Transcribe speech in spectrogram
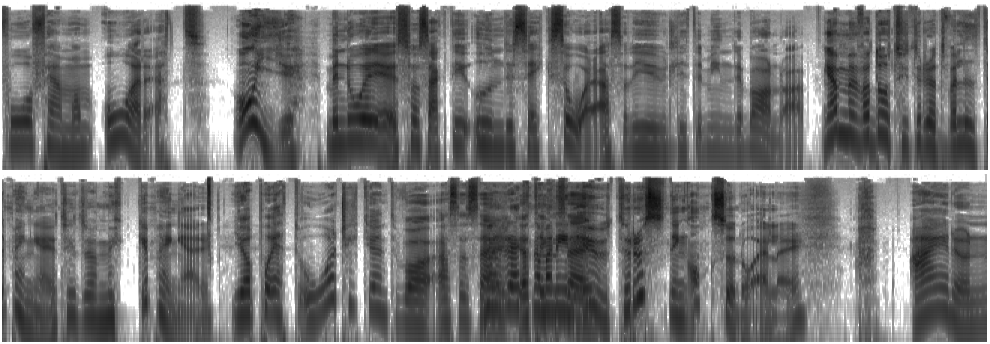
2,5 om året. Oj! Men då är det som sagt det är under sex år, alltså det är ju lite mindre barn då. Ja men vad då tyckte du att det var lite pengar? Jag tyckte det var mycket pengar. Ja, på ett år tyckte jag inte var... Alltså, så här, men räknar man in här, utrustning också då eller? I don't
